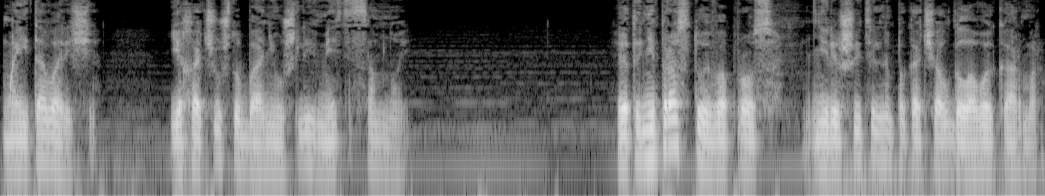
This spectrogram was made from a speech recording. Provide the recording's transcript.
Мои товарищи. Я хочу, чтобы они ушли вместе со мной. Это непростой вопрос, нерешительно покачал головой Кармар.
